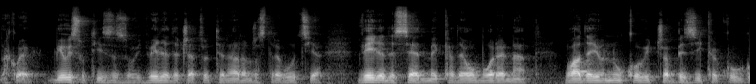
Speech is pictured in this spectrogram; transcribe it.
Dakle, bili su ti izazovi 2004. naranđasta revolucija, 2007. kada je oborena vlada Janukovića bez ikakvog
